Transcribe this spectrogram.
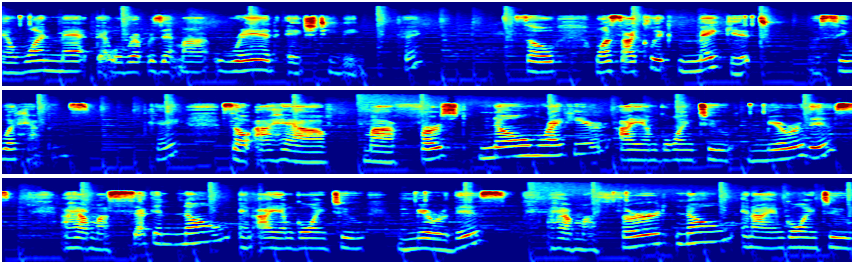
and one mat that will represent my red HTV. Okay, so once I click make it, let's see what happens. Okay, so I have my first gnome right here. I am going to mirror this. I have my second gnome and I am going to mirror this. I have my third gnome and I am going to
